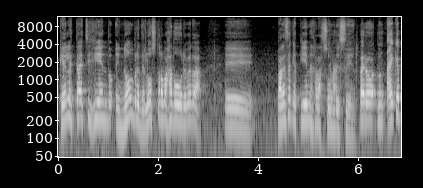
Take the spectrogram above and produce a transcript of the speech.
que él está exigiendo en nombre de los trabajadores, ¿verdad?, eh, parece que tiene razón de ser. Pero hay que,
